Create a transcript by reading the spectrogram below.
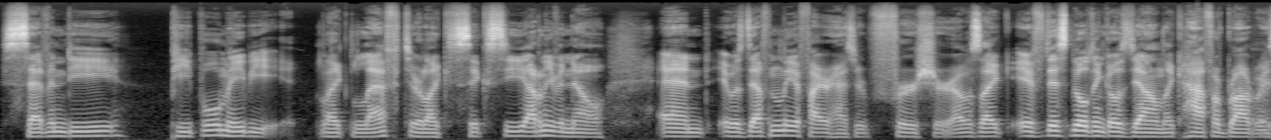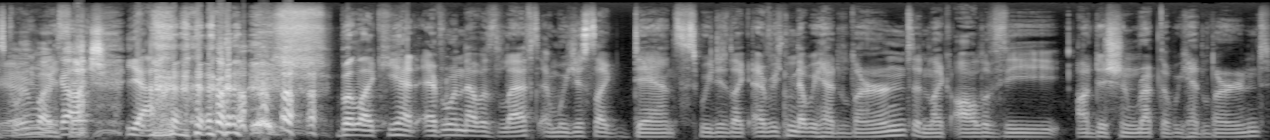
Seventy people maybe like left or like 60 i don't even know. And it was definitely a fire hazard for sure. I was like if this building goes down like half of broadway's Oh going my with it. gosh. yeah. But like he had everyone that was left and we just like danced. We did like everything that we had learned and like all of the audition rep that we had learned.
